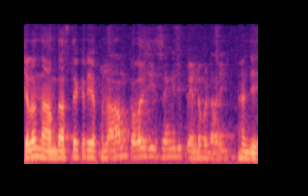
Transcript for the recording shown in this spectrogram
ਚਲੋ ਨਾਮ ਦੱਸਦੇ ਕਰੀ ਆਪਣਾ। ਨਾਮ ਕਵਲਜੀਤ ਸਿੰਘ ਜੀ ਪਿੰਡ ਬਟਾਰੀ। ਹਾਂਜੀ।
